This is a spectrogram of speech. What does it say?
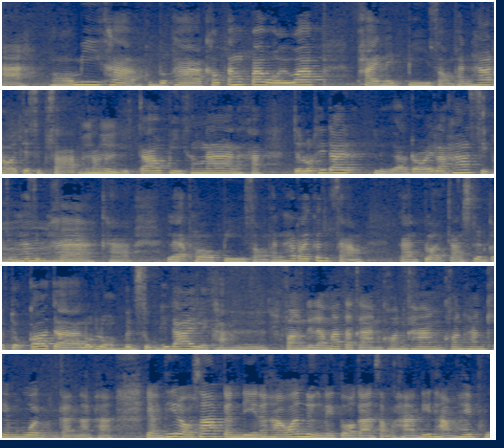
คะ อ๋อมีค่ะ คุณประภาเขาตั้งเป้าเอาไว้ว่า ภายในปี 2573 นะคะหรืออีก 9 ปีข้างหน้านะคะ จะลดให้ได้เหลือร้อยละ 50ถึงอ๋อค่ะ55 ค่ะ และพอปี 2593 การปล่อยก๊าซเรือนกระจกก็จะลดลงเป็นศูนย์ให้ได้เลยค่ะอืมฟังดูแล้วมาตรการค่อนข้างค่อนข้างเข้มงวดเหมือนกันนะคะ อย่างที่เราทราบกันดีนะคะ ว่าหนึ่งในตัวการสำคัญที่ทำให้ภู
